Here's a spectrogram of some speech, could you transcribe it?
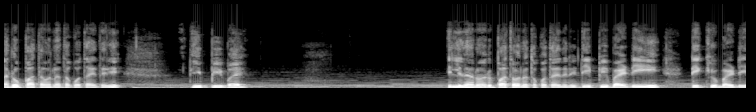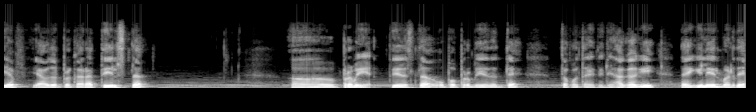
ಅನುಪಾತವನ್ನು ತಗೋತಾ ಇದ್ದೀನಿ. ಡಿ ಪಿ ಬೈ ಇಲ್ಲಿ ನಾನು ಅನುಪಾತವನ್ನು ತಗೋತಾ ಇದ್ದೀನಿ. D P by D D Q by D F ಯಾವುದರ ಪ್ರಕಾರ? ತೇಲ್ಸ್ನ ಪ್ರಮೇಯ. ತೇಲ್ಸ್ನ ಉಪಪ್ರಮೇಯದಂತೆ ತಗೊಳ್ತಾ ಇದ್ದೀನಿ. ಹಾಗಾಗಿ ನನಗೆ ಇಲ್ಲಿ ಏನು ಮಾಡಿದೆ?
